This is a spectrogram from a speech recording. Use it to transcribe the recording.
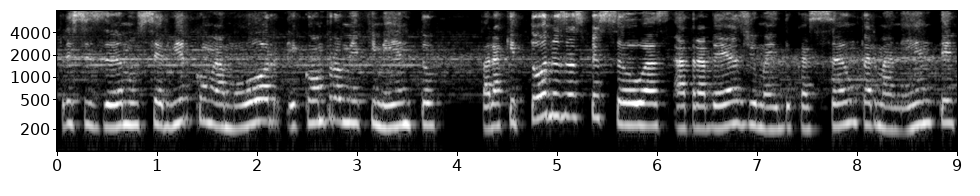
Precisamos servir com amor e comprometimento para que todas as pessoas, através de uma educação permanente,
